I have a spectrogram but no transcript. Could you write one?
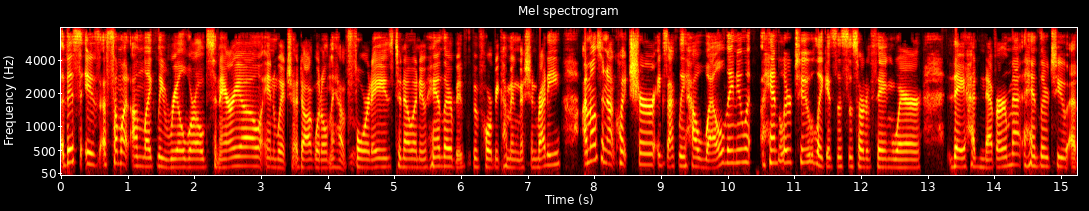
this is a somewhat unlikely real world scenario in which a dog would only have four days to know a new handler be- before becoming mission ready. I'm also not quite sure exactly how well they knew Handler 2. Like, is this the sort of thing where they had never met Handler 2 at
